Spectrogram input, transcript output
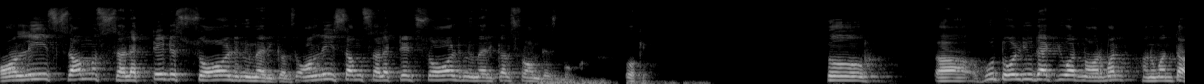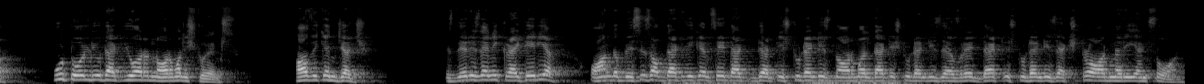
only some selected solved numericals, only some selected solved numericals from this book. Okay. So, uh, who told you that you are normal, Hanumanta? Who told you that you are normal students? How we can judge? Is there is any criteria? On the basis of that, we can say that that student is normal, that student is average, that student is extraordinary and so on.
